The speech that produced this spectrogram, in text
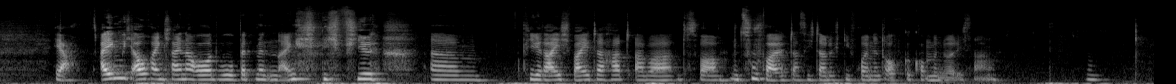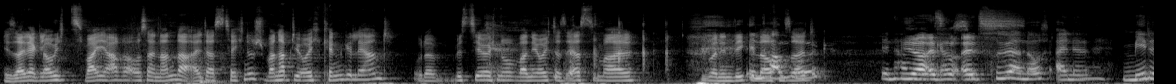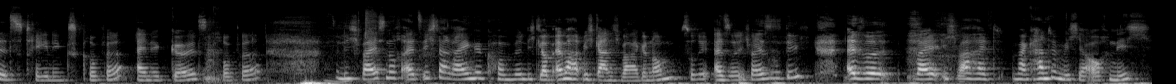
ja, eigentlich auch ein kleiner Ort, wo Badminton eigentlich nicht viel, ähm, viel Reichweite hat. Aber das war ein Zufall, dass ich dadurch die Freundin drauf gekommen bin, würde ich sagen. Ihr seid ja, glaube ich, zwei Jahre auseinander, alterstechnisch. Wann habt ihr euch kennengelernt? Oder wisst ihr euch noch, wann ihr euch das erste Mal über den Weg gelaufen in seid? In Hamburg Ja, also als- früher noch eine Mädelstrainingsgruppe, eine Girls-Gruppe. Und ich weiß noch, als ich da reingekommen bin, ich glaube, Emma hat mich gar nicht wahrgenommen, sorry, also ich weiß es nicht. Also, weil ich war halt, man kannte mich ja auch nicht.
